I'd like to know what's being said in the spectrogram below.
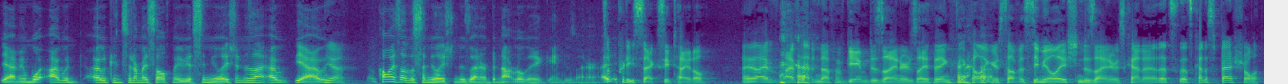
yeah I mean what I would I would consider myself maybe a simulation designer. yeah I would yeah. call myself a simulation designer, but not really a game designer. It's a pretty sexy title. I've I've had enough of game designers. I think calling yourself a simulation designer is kind of that's that's kind of special.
